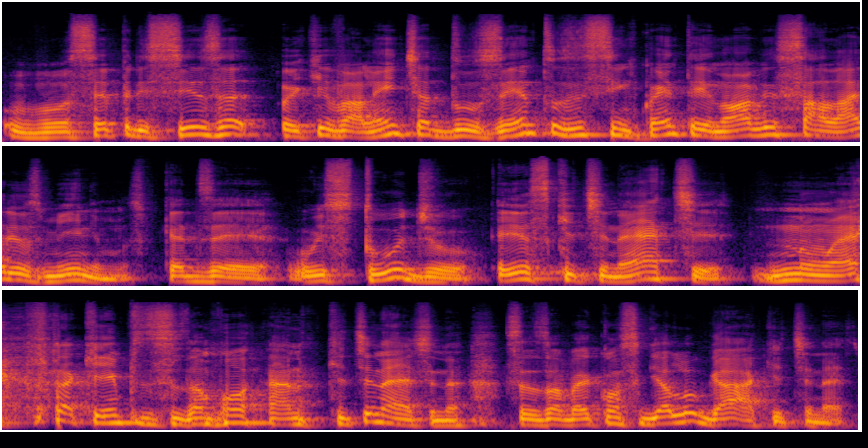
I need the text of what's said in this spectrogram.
Você precisa o equivalente a 259 salários mínimos. Quer dizer, o estúdio ex-kitnet não é para quem precisa morar na kitnet, né? Você só vai conseguir alugar a kitnet.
